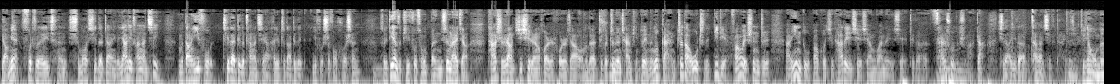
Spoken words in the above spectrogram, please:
表面附着了一层石墨烯的这样一个压力传感器。那么当衣服贴在这个传感器上，它就知道这个衣服是否合身。所以电子皮肤从本身来讲，它是让机器人或者或者叫我们的这个智能产品对能够感知到物质的地点、方位，甚至啊硬度，包括其他的一些相关的一些这个参数的时候，这样起到一个传感器的这样一个。对，就像我们。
